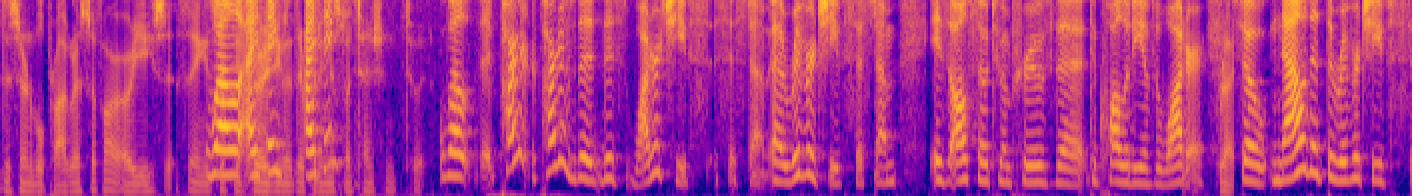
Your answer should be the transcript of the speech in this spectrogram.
discernible progress so far, or are you saying it's Well, just I encouraging think- that they're I putting some think- attention to it? Well, part part of the this water chiefs system, uh, river chief system, is also to improve the the quality of the water. Right. So now that the river chiefs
